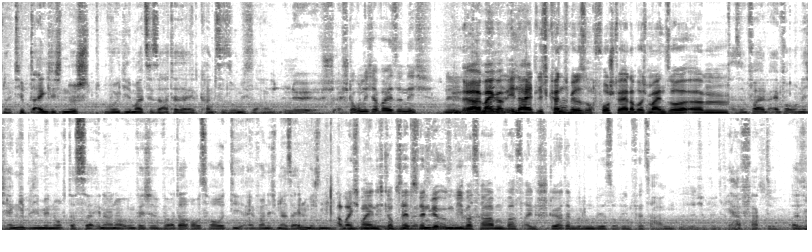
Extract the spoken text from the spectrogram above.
Es gibt eigentlich nichts, wo ich jemals gesagt hätte, ey, kannst du so nicht sagen. Nö, erstaunlicherweise nicht. Nee, Ja, mein Gott, inhaltlich kann ich mir das auch vorstellen, aber ich meine so, ähm, Da sind wir halt einfach auch nicht hängen geblieben genug, dass da einer noch irgendwelche Wörter raushaut, die einfach nicht mehr sein müssen. Aber ich meine, ich glaube, selbst wenn wir irgendwie was haben, was einen stört, dann würden wir es auf jeden Fall sagen. Also ich auf jeden Fall. Ja, Fakt. Also,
